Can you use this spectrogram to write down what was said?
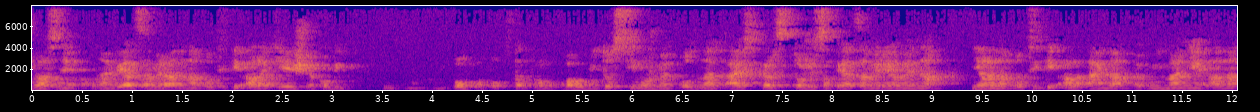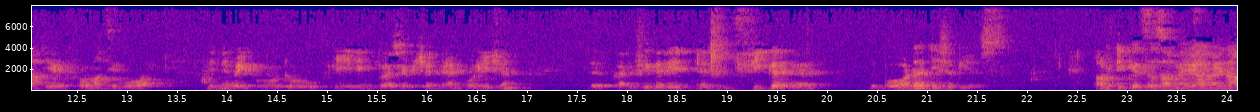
vlastne ona je viac zameraná na pocity, ale tiež akoby po, podstatu, alebo povahu bytosti môžeme poznať aj skrz to, že sa viac zameriame na, nielen na pocity, ale aj na vnímanie a na tie formácie vôle. Whenever you go to feeling, perception and volition, the configurated figure, the border disappears. A vždy, keď sa zameriame na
